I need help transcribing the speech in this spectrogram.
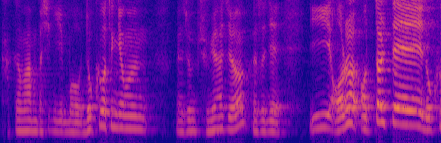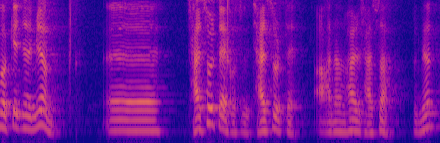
가끔 한 번씩 이뭐 노크 같은 경우는 좀 중요하죠. 그래서 이제 이 어려, 어떨 때 노크가 깨지냐면 잘 쏠 때 그렇습니다. 잘 쏠 때. 아, 난 활 잘 쏴. 그러면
